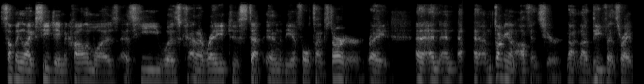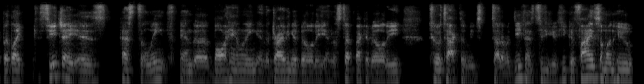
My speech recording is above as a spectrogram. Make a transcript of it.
something like CJ McCollum was as he was kind of ready to step in to be a full time starter, right? And, and and I'm talking on offense here, not not defense, right? But like CJ is has the length and the ball handling and the driving ability and the step back ability to attack the weak side of a defense. If you, if you could find someone who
